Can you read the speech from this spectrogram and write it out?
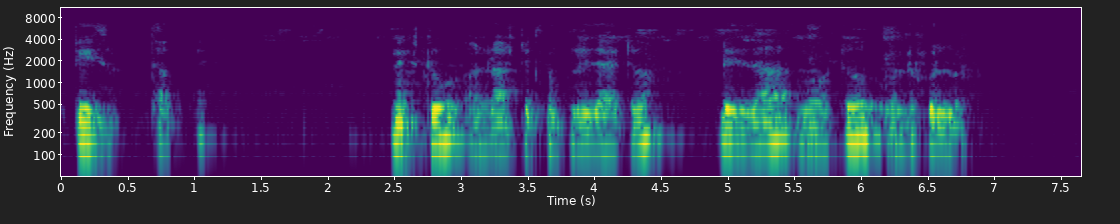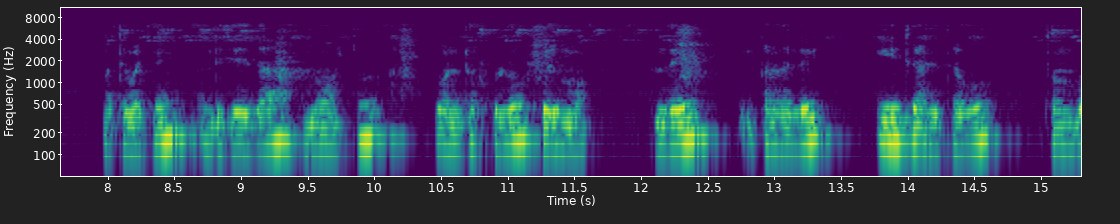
ಸಿಟೀಸ್ ಅಂತ ಆಗುತ್ತೆ. Next and last example is that this is the most wonderful ಮತ್ತೆ ಮತ್ತೆ this is the most wonderful film ಅಂದರೆ ಈ ಕನ್ನಡದಲ್ಲಿ ಈ ಚಲನಚಿತ್ರವು ತುಂಬ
